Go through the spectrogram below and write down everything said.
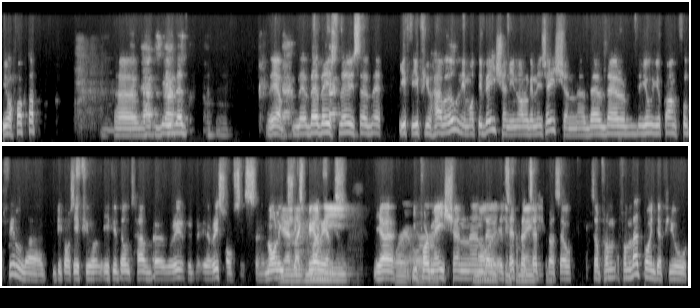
you're fucked up. Uh, That's- that- yeah, Yeah. there, there there is there is a, if if you have only motivation in organization, uh, there there you you can't fulfill uh, because if you if you don't have uh, re resources, uh, knowledge, Yeah, like experience, money. yeah, or- or information, and etc. etc. information. So so from from that point of view,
